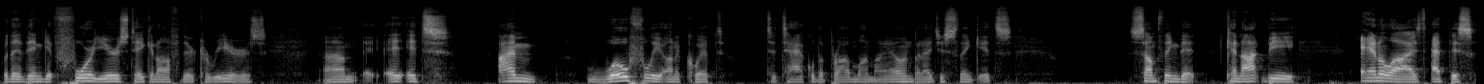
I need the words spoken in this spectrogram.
where they then get four years taken off their careers. Um, it, it's I'm woefully unequipped to tackle the problem on my own, but I just think it's something that cannot be analyzed at this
